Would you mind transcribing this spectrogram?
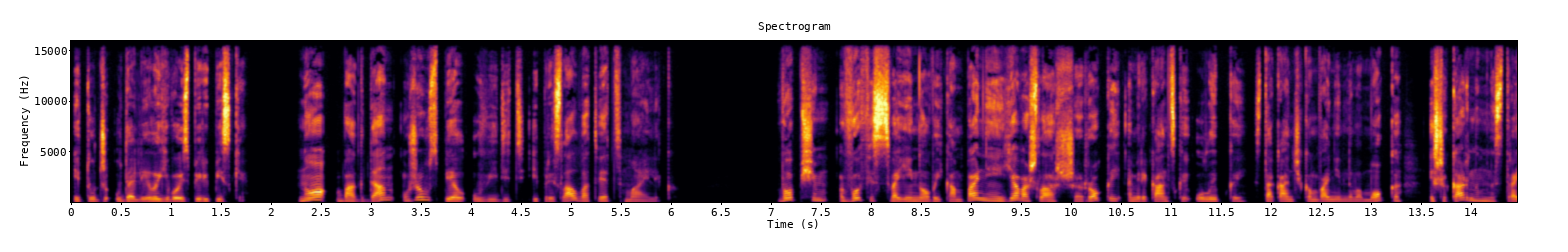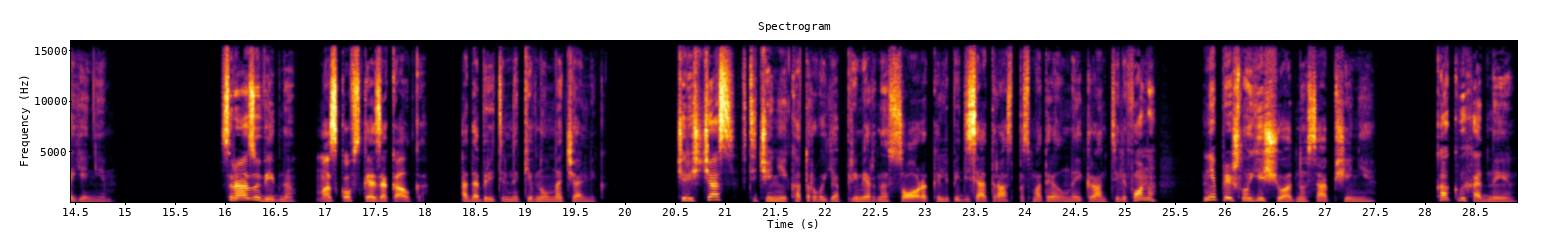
и тут же удалила его из переписки. Но Богдан уже успел увидеть и прислал в ответ смайлик. В общем, в офис своей новой компании я вошла с широкой американской улыбкой, стаканчиком ванильного мокко и шикарным настроением. «Сразу видно, московская закалка», — одобрительно кивнул начальник. Через час, в течение которого я примерно 40 или 50 раз посмотрела на экран телефона, мне пришло еще одно сообщение. «Как выходные?»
